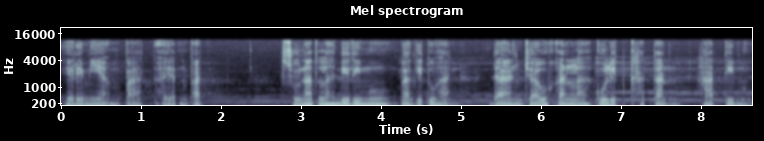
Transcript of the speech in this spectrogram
Yeremia 4 ayat 4 Sunatlah dirimu bagi Tuhan, dan jauhkanlah kulit katan hatimu.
